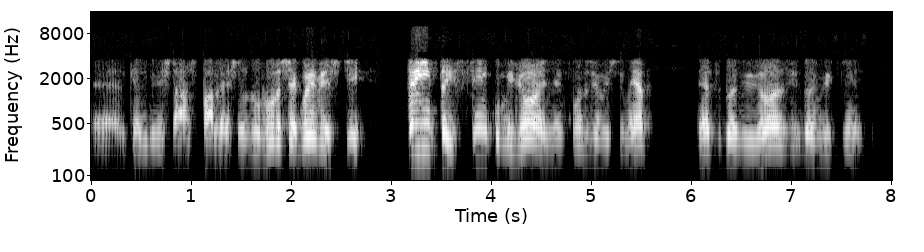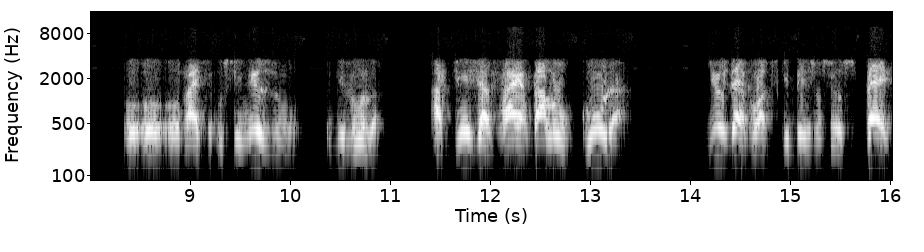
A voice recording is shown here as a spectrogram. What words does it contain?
é, que administra as palestras do Lula, chegou a investir 35 milhões em fundos de investimento entre 2011 e 2015. O, o, o, o cinismo de Lula atinge as raias da loucura. E os devotos que beijam seus pés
